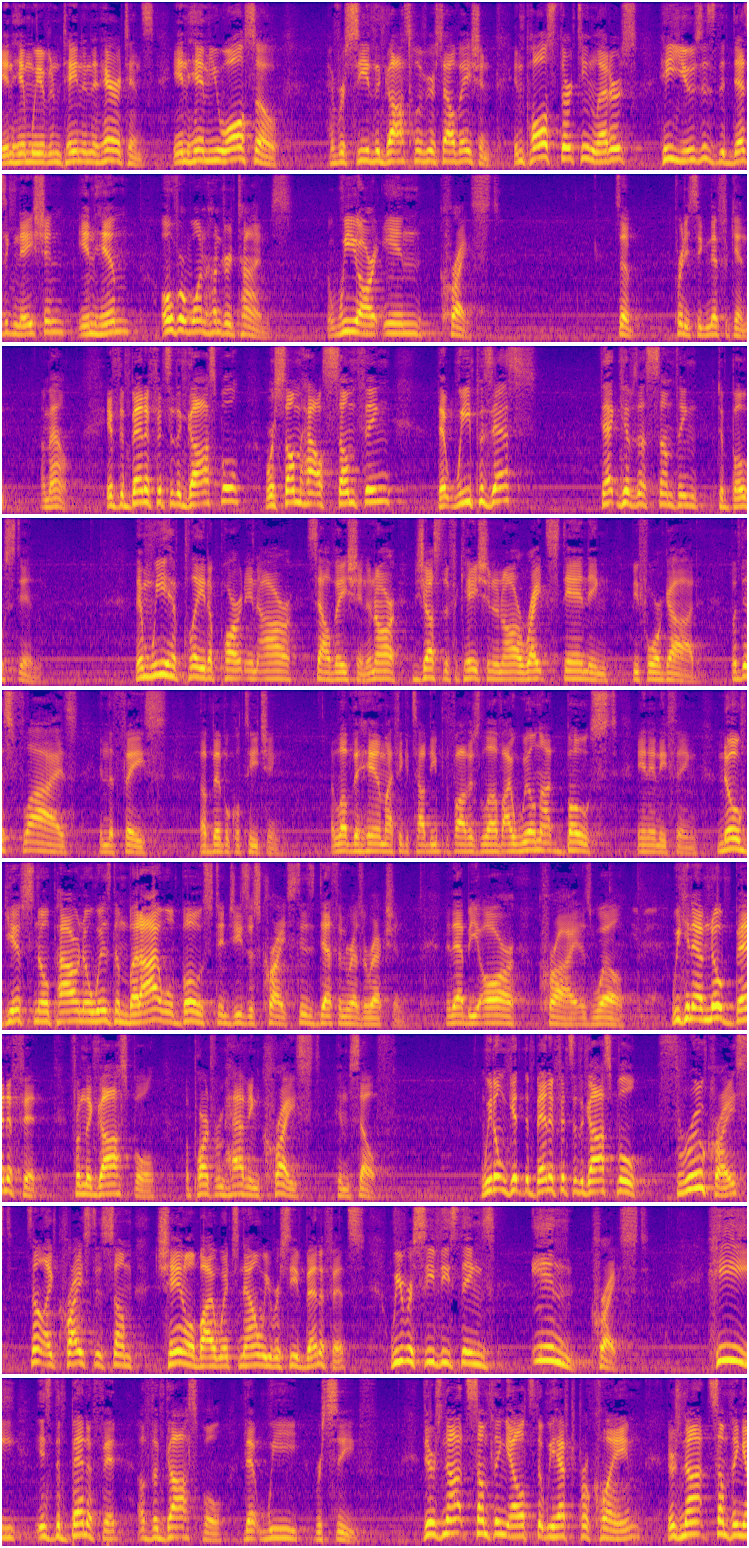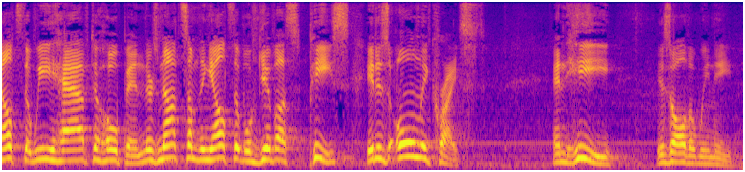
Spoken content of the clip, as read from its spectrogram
In Him we have obtained an inheritance. In Him you also have received the gospel of your salvation. In Paul's 13 letters, he uses the designation in Him over 100 times. We are in Christ. It's a pretty significant amount. If the benefits of the gospel were somehow something that we possess, that gives us something to boast in. Then we have played a part in our salvation, in our justification, in our right standing before God. But this flies in the face of biblical teaching. I love the hymn. I think it's How Deep the Father's Love. I will not boast in anything. No gifts, no power, no wisdom, but I will boast in Jesus Christ, his death and resurrection. And that be our cry as well. Amen. We can have no benefit from the gospel apart from having Christ himself. We don't get the benefits of the gospel through Christ. It's not like Christ is some channel by which now we receive benefits. We receive these things in Christ. He is the benefit of the gospel that we receive. There's not something else that we have to proclaim. There's not something else that we have to hope in. There's not something else that will give us peace. It is only Christ. And He is all that we need.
